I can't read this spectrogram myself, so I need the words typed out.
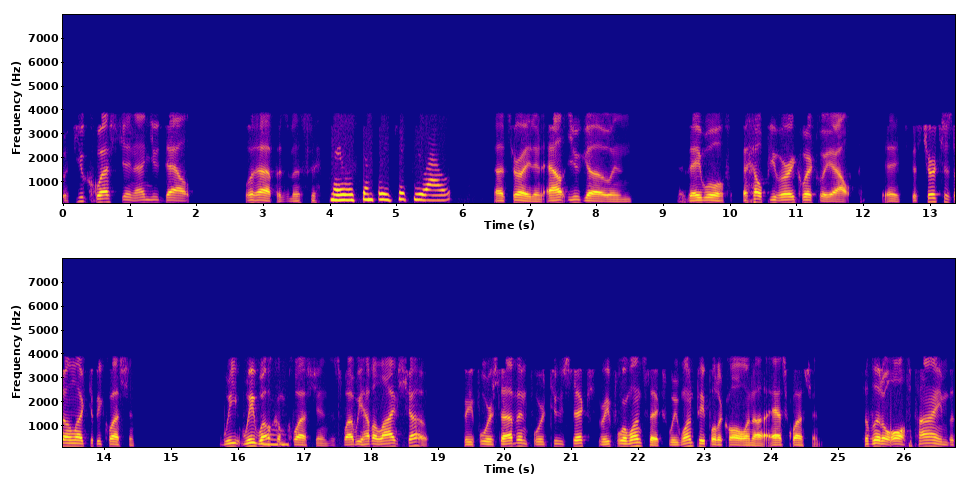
if you question and you doubt, what happens, Misty? They will simply kick you out. That's right, and out you go, and they will help you very quickly out. Because churches don't like to be questioned. We we welcome Yeah. questions. That's why we have a live show. 347-426-3416. We want people to call and uh, ask questions. It's a little off time, but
